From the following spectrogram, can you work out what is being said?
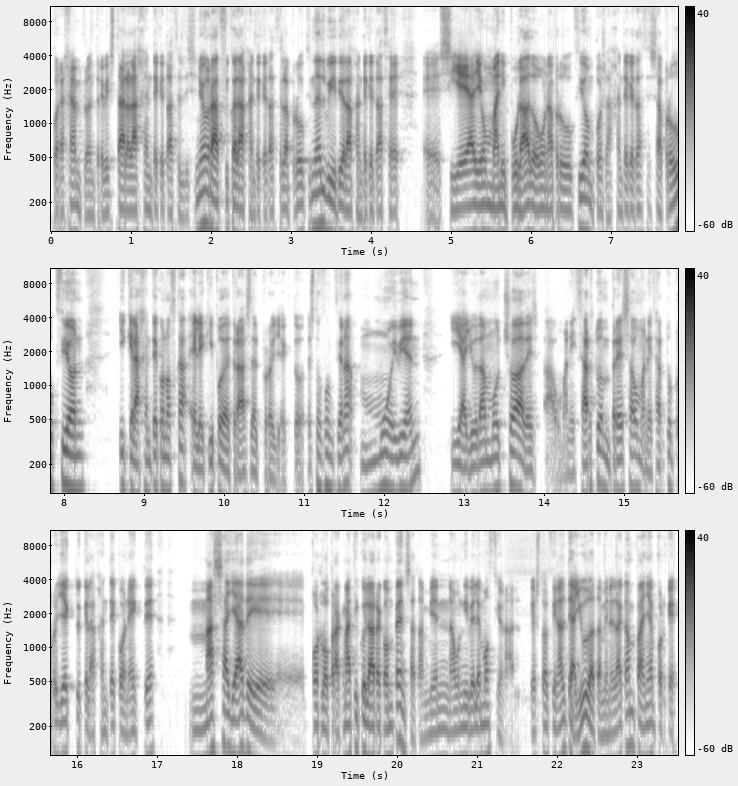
Por ejemplo, entrevistar a la gente que te hace el diseño gráfico, a la gente que te hace la producción del vídeo, a la gente que te hace, eh, si hay un manipulado o una producción, pues la gente que te hace esa producción y que la gente conozca el equipo detrás del proyecto. Esto funciona muy bien y ayuda mucho a, humanizar tu empresa, a humanizar tu proyecto y que la gente conecte más allá de por lo pragmático y la recompensa, también a un nivel emocional. Que esto al final te ayuda también en la campaña porque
